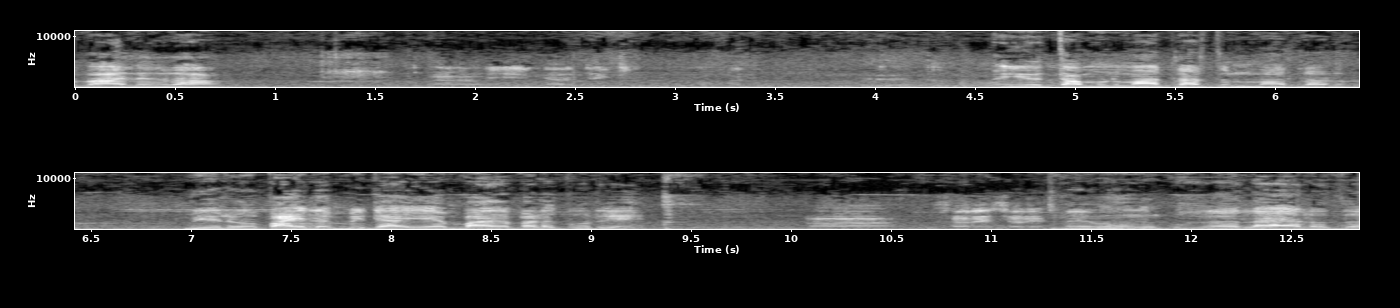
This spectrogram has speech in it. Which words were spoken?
బాగాలేదురా. అయ్యో తమ్ముడు మాట్లాడుతున్నా మాట్లాడు. మీరు పైలం బిడ్డ ఏం బాధపడకూరి మేము లాయర్లతో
